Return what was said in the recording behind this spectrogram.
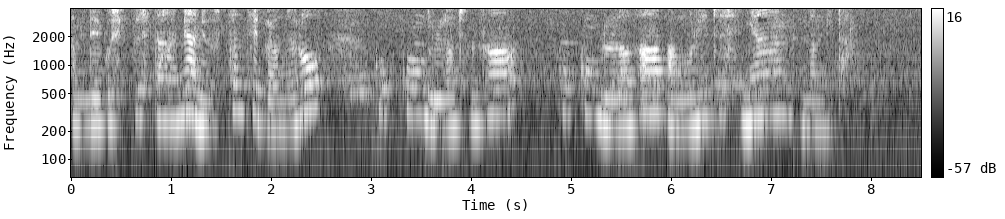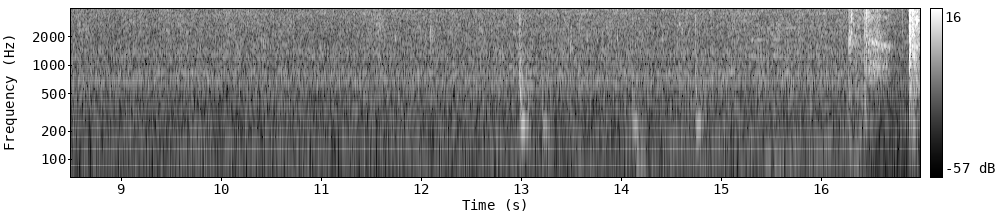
만들고 싶으시다 하면 이 스펀지 면으로 꾹꾹 눌러줘서 꾹꾹 눌러서 마무리해주시면 된답니다. 이렇게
